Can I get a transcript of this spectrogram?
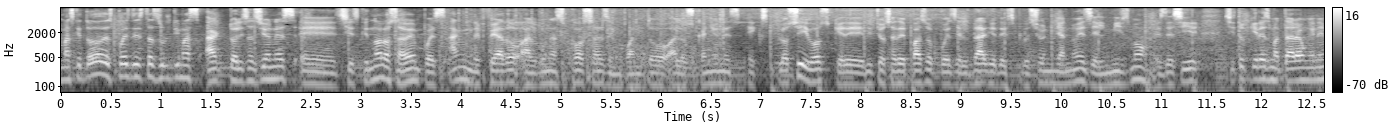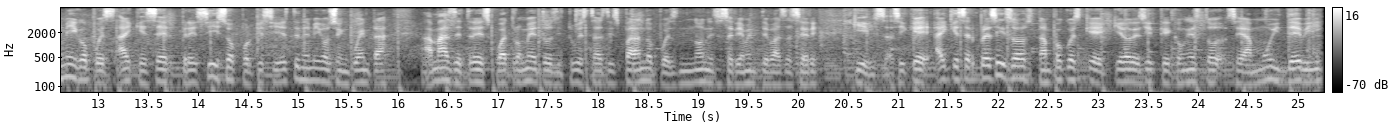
más que todo después de estas últimas actualizaciones eh, Si es que no lo saben, pues han nefeado algunas cosas en cuanto a los cañones explosivos Que de, dicho sea de paso, pues el radio de explosión ya no es el mismo. Es decir, si tú quieres matar a un enemigo, pues hay que ser preciso Porque si este enemigo se encuentra a más de 3, 4 metros y tú estás disparando Pues no necesariamente vas a hacer kills. Así que hay que que ser precisos, tampoco es que quiero decir que con esto sea muy débil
